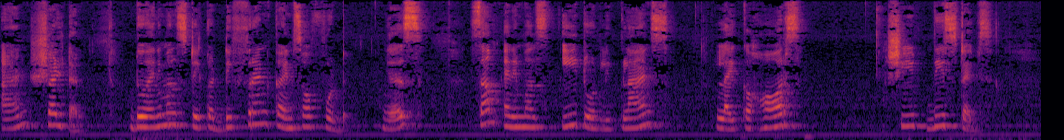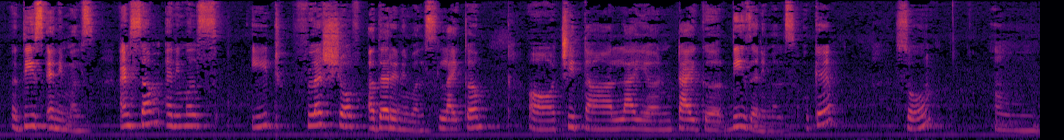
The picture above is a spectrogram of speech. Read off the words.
and shelter. Do animals take a different kinds of food? Yes some animals eat only plants like a horse sheep these types these animals. And some animals eat flesh of other animals like a uh, cheetah lion tiger these animals okay? So um,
